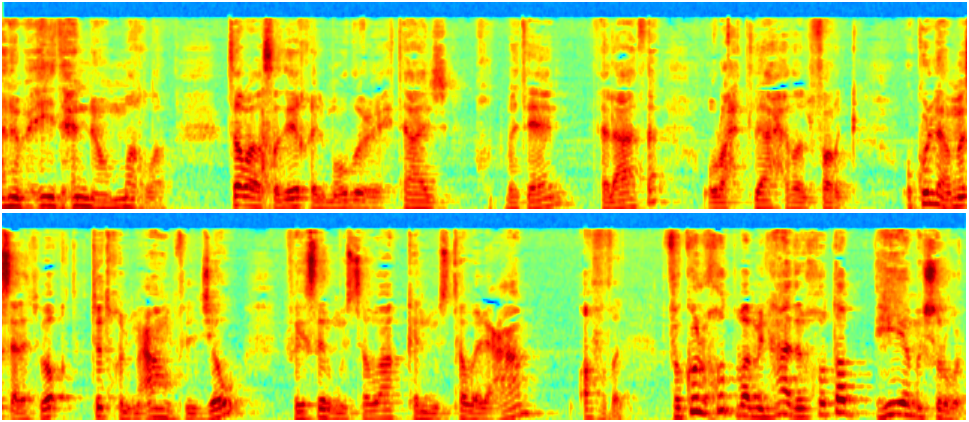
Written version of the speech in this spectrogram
أنا بعيد عنهم مرة. ترى يا صديقي الموضوع يحتاج خطبتين ثلاثة وراح تلاحظ الفرق. وكلها مسألة وقت تدخل معاهم في الجو فيصير مستواك كالمستوى العام وأفضل فكل خطبة من هذه الخطب هي مشروع.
